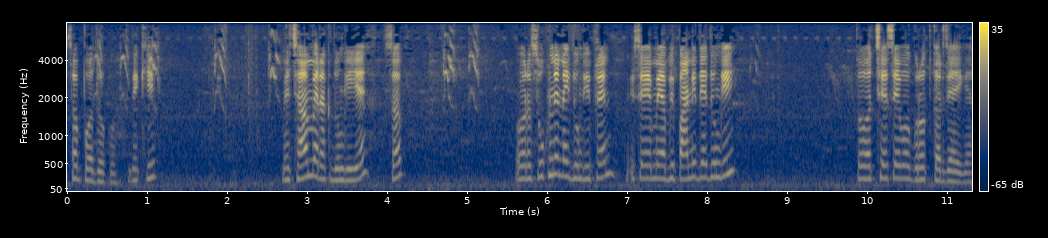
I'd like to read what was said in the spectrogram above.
सब पौधों को। देखिए, मैं छाँव में रख दूँगी ये सब। और सूखने नहीं दूँगी फ्रेंड इसे मैं अभी पानी दे दूँगी तो अच्छे से वो ग्रोथ कर जाएगा।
